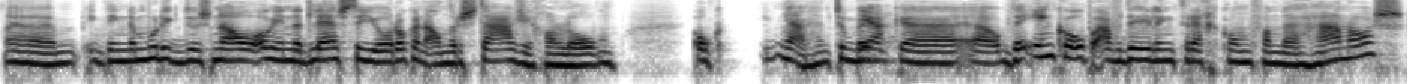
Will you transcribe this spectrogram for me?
ehm, ik denk, dan moet ik dus nou ook in het laatste jaar ook een andere stage gaan lopen. Ook, ja, en toen ben Ja. ik eh, eh, op de inkoopafdeling terechtgekomen van de Hanos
